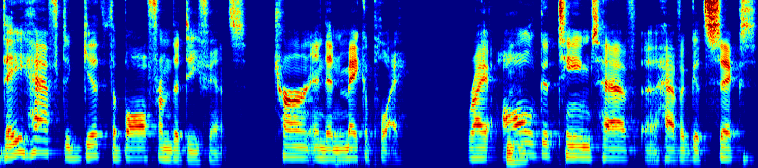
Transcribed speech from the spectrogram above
they have to get the ball from the defense, turn, and then make a play. Right? All good teams have uh, have a good six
